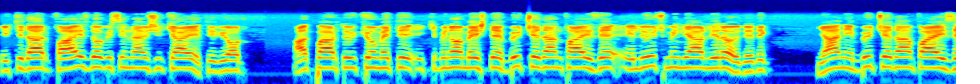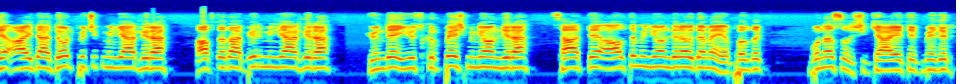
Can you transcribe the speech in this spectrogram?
İktidar faiz lobisinden şikayet ediyor. AK Parti hükümeti 2015'te bütçeden faize 53 milyar lira ödedik. Yani bütçeden faize ayda 4,5 milyar lira, haftada 1 milyar lira, Günde 145 milyon lira, saatte 6 milyon lira ödeme yapıldık. Bu nasıl şikayet etmedir?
